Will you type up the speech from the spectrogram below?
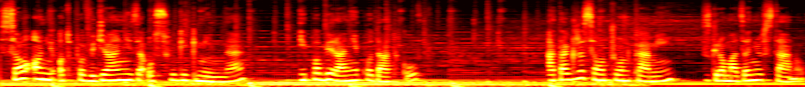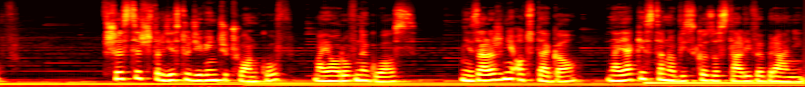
Są oni odpowiedzialni za usługi gminne i pobieranie podatków, a także są członkami w Zgromadzeniu Stanów. Wszyscy 49 członków mają równy głos, niezależnie od tego, na jakie stanowisko zostali wybrani.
